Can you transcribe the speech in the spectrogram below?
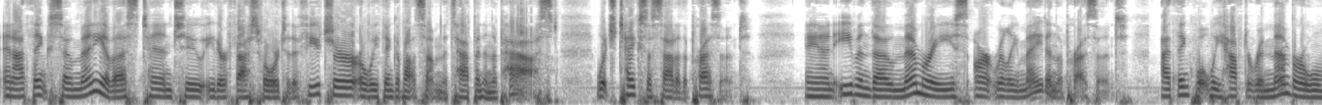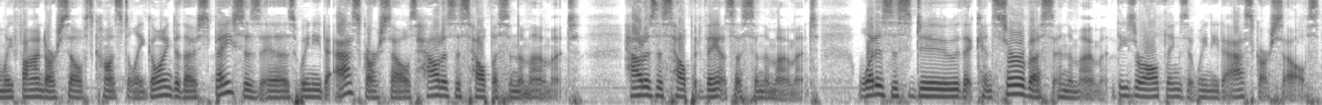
And I think so many of us tend to either fast forward to the future or we think about something that's happened in the past, which takes us out of the present. And even though memories aren't really made in the present, I think what we have to remember when we find ourselves constantly going to those spaces is we need to ask ourselves, how does this help us in the moment? How does this help advance us in the moment? What does this do that can serve us in the moment? These are all things that we need to ask ourselves.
